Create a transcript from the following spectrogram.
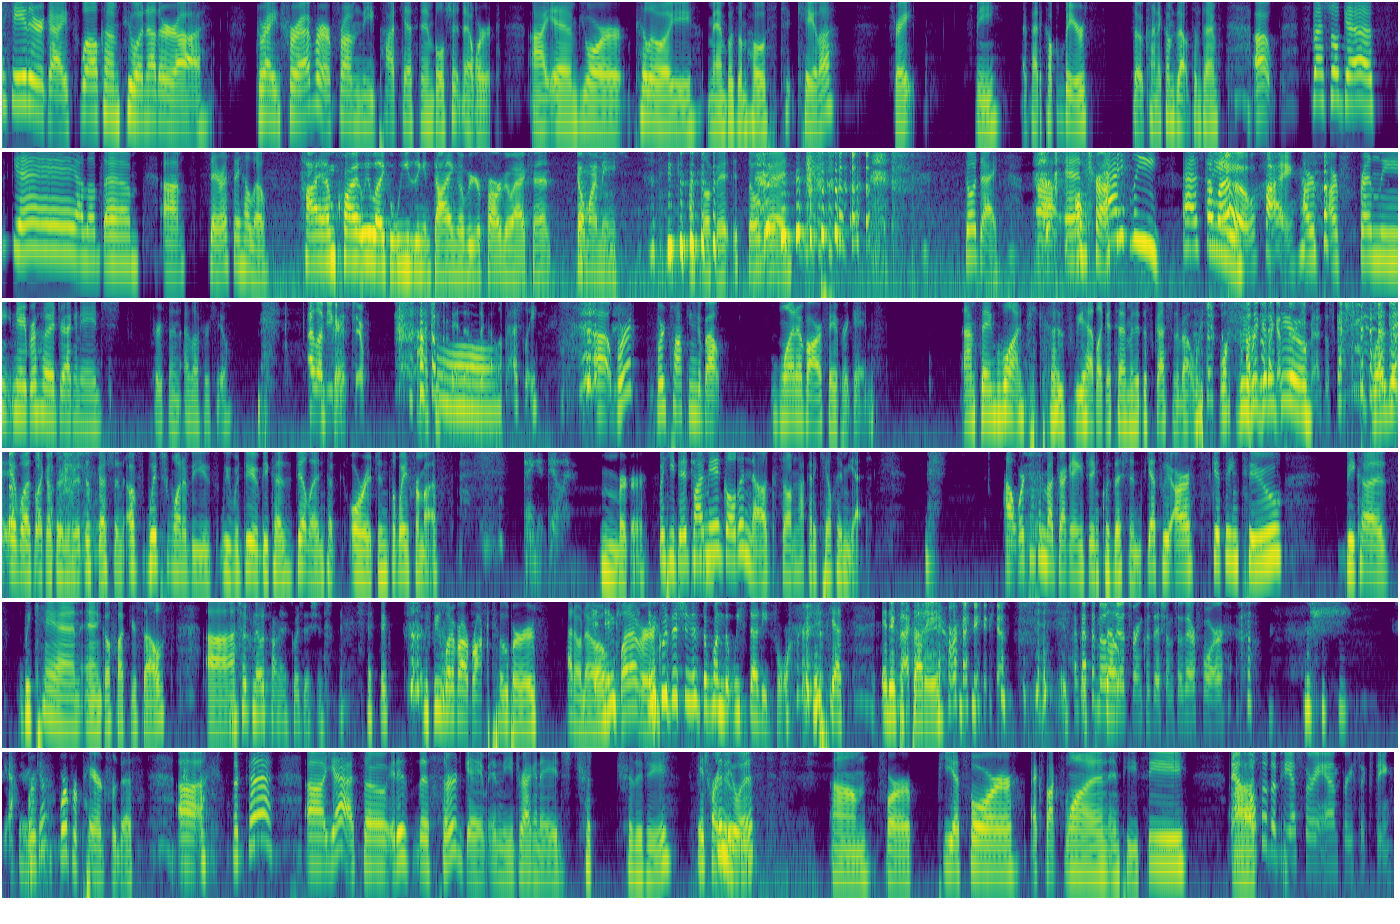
Oh, hey there, guys. Welcome to another uh, Grind Forever from the Podcast and Bullshit Network. I am your pillowy man bosom host, Kayla. That's right. It's me. I've had a couple beers, so it kind of comes out sometimes. Uh, special guests. Yay. I love them. Um, Sarah, say hello. Hi, I'm quietly like wheezing and dying over your Fargo accent. Don't mind me. I love it. It's so good. Don't die. Uh, and I'll try. Ashley. Ashley. Hello. Hi. our our friendly neighborhood Dragon Age person. I love her too. I love she's you great. guys too. Ah, she's fantastic. I love Ashley. Uh, we're we're talking about one of our favorite games. And I'm saying one because we had like a 10 minute discussion about which one we I were think it was going like to a 30 do. minute discussion. Was it? It was like a 30 minute discussion of which one of these we would do because Dylan took Origins away from us. Dang it, Dylan. murder. But he did buy me a golden nug, so I'm not going to kill him yet. Uh, we're talking about Dragon Age Inquisitions. Yes, we are skipping two because we can and go fuck yourselves. Uh, I took notes on Inquisition. it's going to be one of our Rocktobers. I don't know. In- Whatever. Inquisition is the one that we studied for. yes, it is exactly. a study. right. Yeah. I've got the most so- notes for Inquisition, so therefore, Yeah, There we're, go. we're prepared for this. Uh, uh, yeah, so it is the third game in the Dragon Age tri- trilogy. it's the newest um, for PS4, Xbox One, and PC. and Uh, also the PS3 and 360.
